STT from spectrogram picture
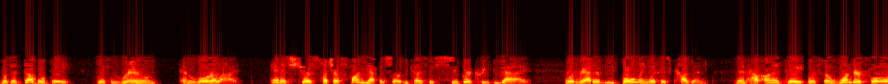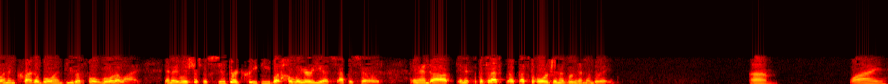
was a double date with Rune and Lorelai. And it's just such a funny episode because this super creepy guy would rather be bowling with his cousin than out on a date with the wonderful and incredible and beautiful Lorelai. And it was just a super creepy but hilarious episode. And uh, and it, so that's that's the origin of Rune at number eight. Um, why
